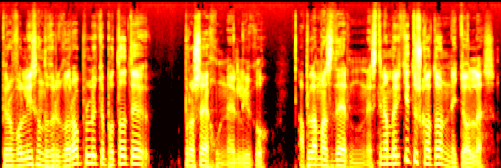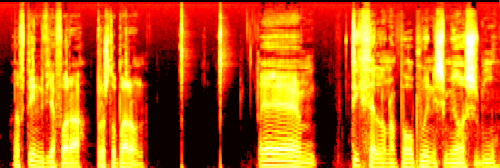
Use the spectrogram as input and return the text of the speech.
πυροβολήσαν τον Γρηγορόπουλο και από τότε προσέχουν λίγο. Απλά μας δέρνουν. Στην Αμερική τους σκοτώνουν κιόλας. Αυτή είναι η διαφορά προς το παρόν. Ε, τι θέλω να πω, πού είναι οι σημειώσεις μου;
